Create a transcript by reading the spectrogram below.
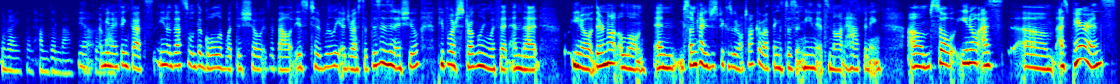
right. Alhamdulillah. Yeah, I mean, I think that's you know that's what the goal of what this show is about is to really address that this is an issue. People are struggling with it, and that you know they're not alone. And sometimes just because we don't talk about things doesn't mean it's not happening. Um, so you know, as um, as parents,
